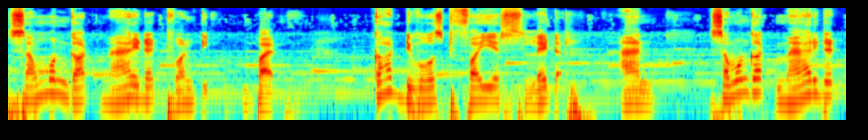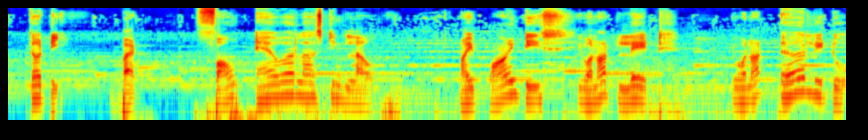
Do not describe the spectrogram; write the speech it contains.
someone got married at 20 but got divorced 5 years later. And someone got married at 30 but found everlasting love. My point is you are not late. You are not early too.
